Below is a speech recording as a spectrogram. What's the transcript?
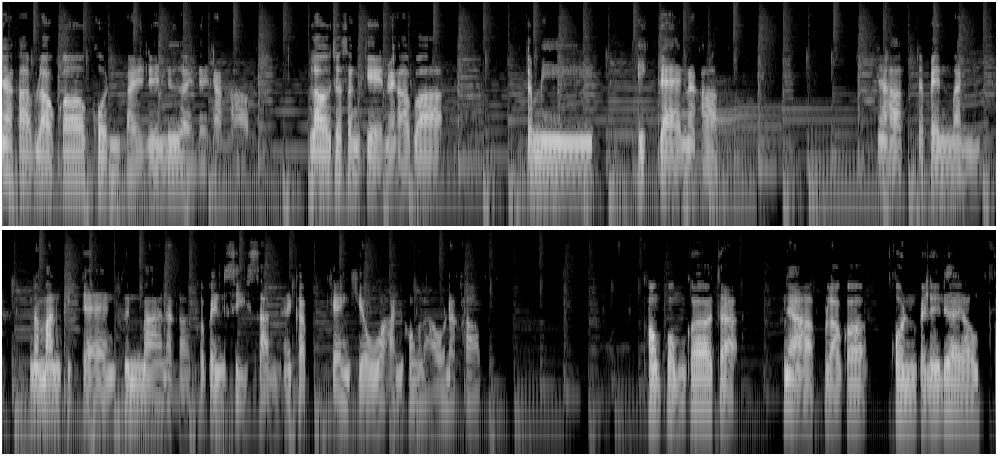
เนี่ยครับเราก็คนไปเรื่อยๆเลยนะครับ เราจะสังเกตไหมครับว่า จะมีพริกแดงนะครับเนี่ยครับจะเป็นเหมือนน้ำมันพริกแดงขึ้นมานะครับ ก็เป็นสีสันให้กับแกงเขียวหวานของเรานะครับ ของผมก็จะเนี่ยครับเราก็คนไปเรื่อยๆครับไฟ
